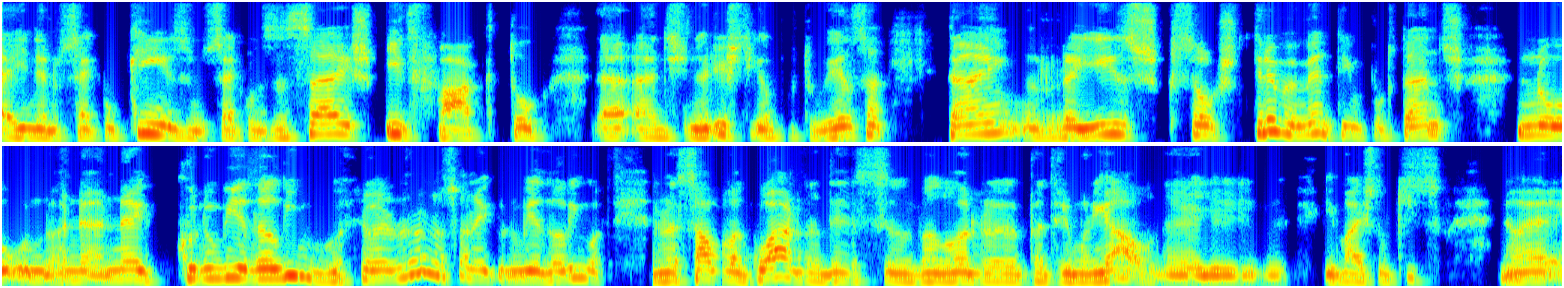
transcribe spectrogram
ainda no século XV, no século XVI, e de facto a, a dicionarística portuguesa tem raízes que são extremamente importantes no, na, na, economia da língua, não só na economia da língua, na salvaguarda desse valor eh, patrimonial né, e, e, mais do que isso. Não é?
